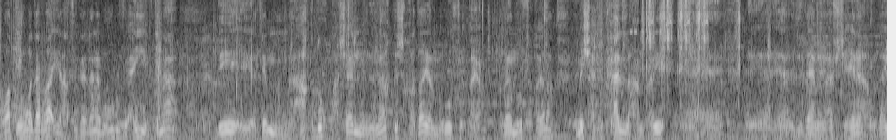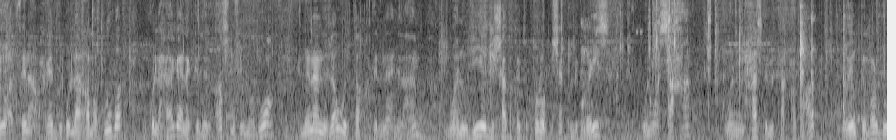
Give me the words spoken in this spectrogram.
آه، آه، خطوات وهو ده الرأي على فكرة اللي أنا بقوله في أي اجتماع بيتم عقده عشان نناقش قضايا المرور في القاهرة، قضايا المرور في القاهرة مش هتتحل عن طريق آه، آه، إن ده ما يقفش هنا أو ده يقف هنا أو الحاجات دي كلها آه مطلوبة وكل حاجة لكن الأصل في الموضوع إننا نزود طاقة النقل العام وندير شبكة الطرق بشكل كويس ونوسعها ونحسن التقاطعات ويمكن برضو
